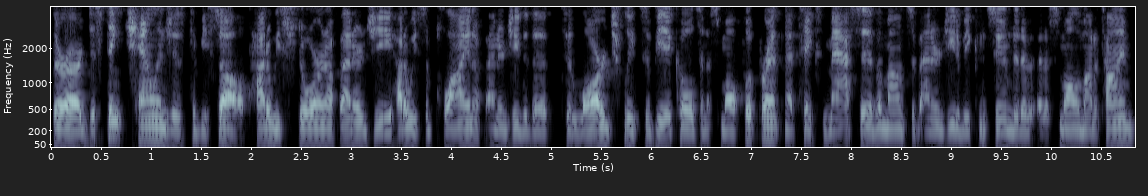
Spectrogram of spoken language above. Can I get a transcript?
there are distinct challenges to be solved. How do we store enough energy? How do we supply enough energy to the to large fleets of vehicles in a small footprint? That takes massive amounts of energy to be consumed at a, at a small amount of time.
